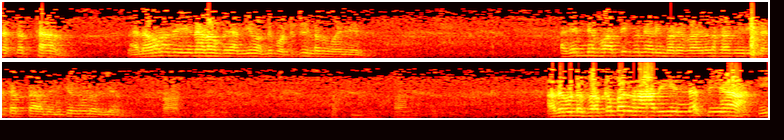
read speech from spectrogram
സക്കത്താണ് തിരിയാത്തുണ്ടാകും അത് പിന്നെ നല്ലോണം നീ വന്ന് പൊട്ടിട്ടുള്ളത് മോനെയാണ് അതെന്റെ പാർട്ടിക്കുന്ന അറിയും പറയാം. വാഴൽ സക്കത്താണ് എനിക്കതിനോട് അറിയാം. അതുകൊണ്ട് ഫക്കബൽ ഹാദിയില്ല സിഹ ഈ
